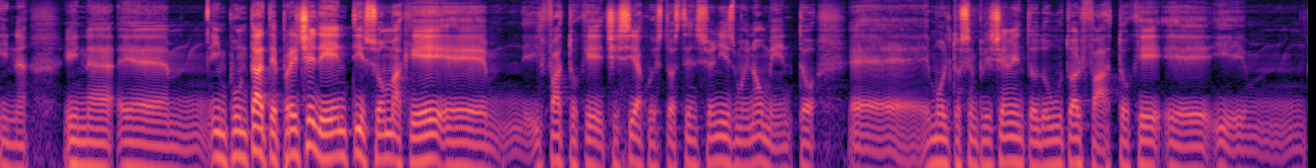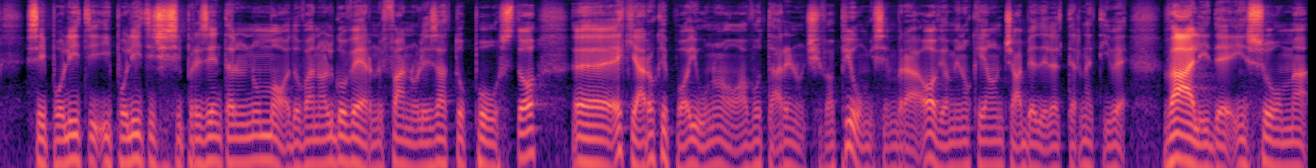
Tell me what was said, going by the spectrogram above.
in, in, eh, in, puntate precedenti, insomma, che eh, il fatto che ci sia questo astensionismo in aumento eh, è molto semplicemente dovuto al fatto che eh, i, se i, politi- i, politici si presentano in un modo, vanno al governo e fanno l'esatto opposto, eh, è chiaro che poi uno a votare non ci va più, mi sembra ovvio, a meno che non ci abbia delle alternative valide, insomma,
